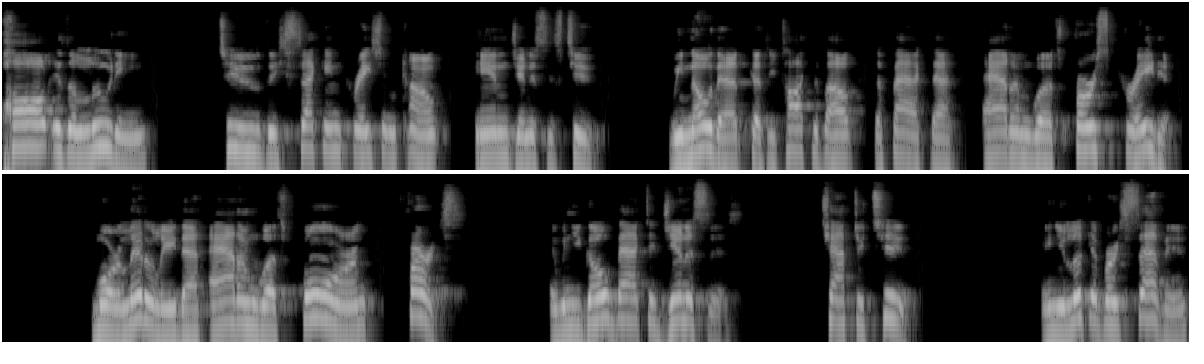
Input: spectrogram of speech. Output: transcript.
Paul is alluding to the second creation count in Genesis 2. We know that because he talked about the fact that Adam was first created. More literally, that Adam was formed first. And when you go back to Genesis chapter 2, and you look at verse 7,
